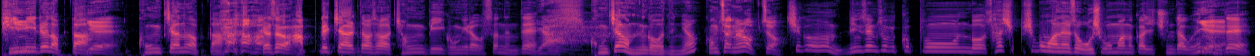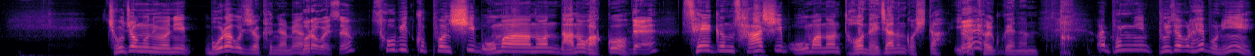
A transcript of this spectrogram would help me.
비밀은 없다. 예. 공짜는 없다. 그래서 앞 글자를 떠서 정비공이라고 썼는데 야. 공짜는 없는 거거든요. 공짜는 없죠. 지금 민생 소비 쿠폰 뭐 40, 15만 원에서 55만 원까지 준다고 했는데 조정은 의원이 뭐라고 지적했냐면 예. 뭐라고 했어요? 소비 쿠폰 15만 원 나눠 갖고 네. 세금 45만 원 더 내자는 것이다. 이거 네? 결국에는 아니, 본인 분석을 해보니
